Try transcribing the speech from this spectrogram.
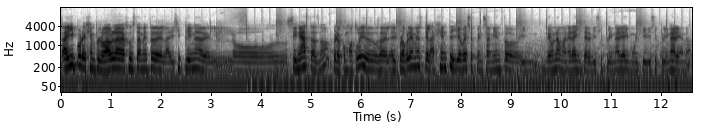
ahí, por ejemplo, habla justamente de la disciplina de los cineastas, ¿no? Pero como tú dices, el, problema es que la gente lleva ese pensamiento de una manera interdisciplinaria y multidisciplinaria, ¿no?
